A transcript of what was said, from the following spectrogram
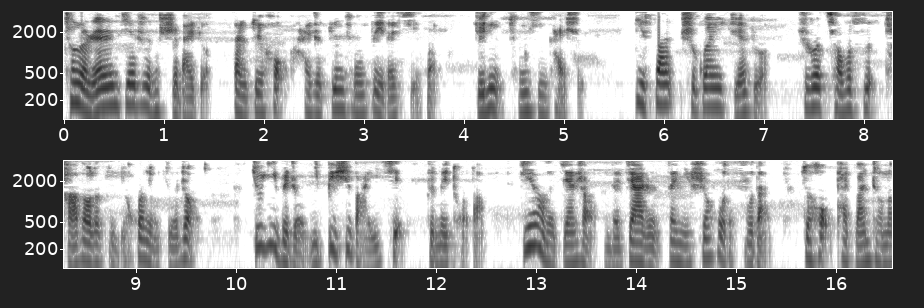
成了人人皆知的失败者。但最后还是遵从自己的喜欢，决定重新开始。第三是关于抉择，是说乔布斯查到了自己患有绝症，就意味着你必须把一切准备妥当，尽量的减少你的家人在你身后的负担。最后，他完成了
